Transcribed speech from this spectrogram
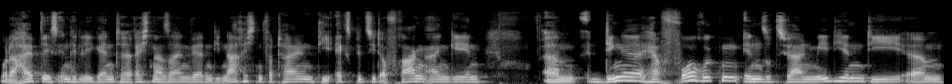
oder halbwegs intelligente Rechner sein werden, die Nachrichten verteilen, die explizit auf Fragen eingehen, ähm, Dinge hervorrücken in sozialen Medien, die ähm,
